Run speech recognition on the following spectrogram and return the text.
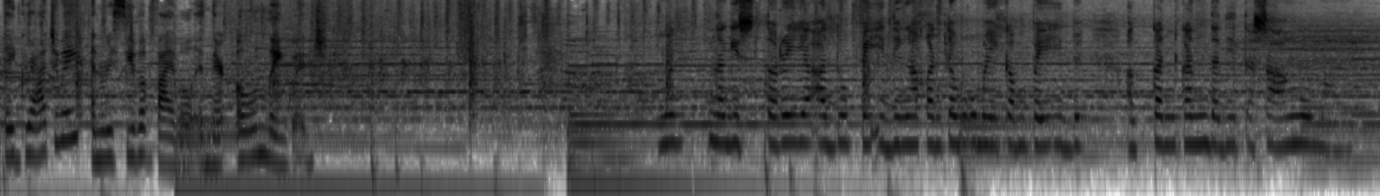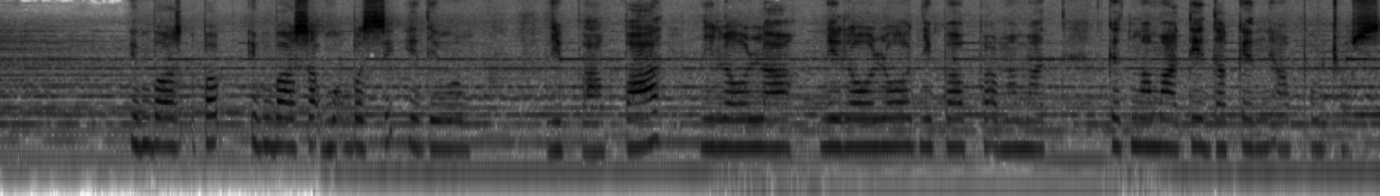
they graduate and receive a Bible in their own language. Nag-istorya ado pa idi nga kanta mo may kampay id agkan kanda dita sa angumang. Imbasa, pa, imbasa mo basi idi mam ni Papa, ni Lola, ni Lolo, ni Papa, Mamat, kat mamati daken ni Apo Diyos.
